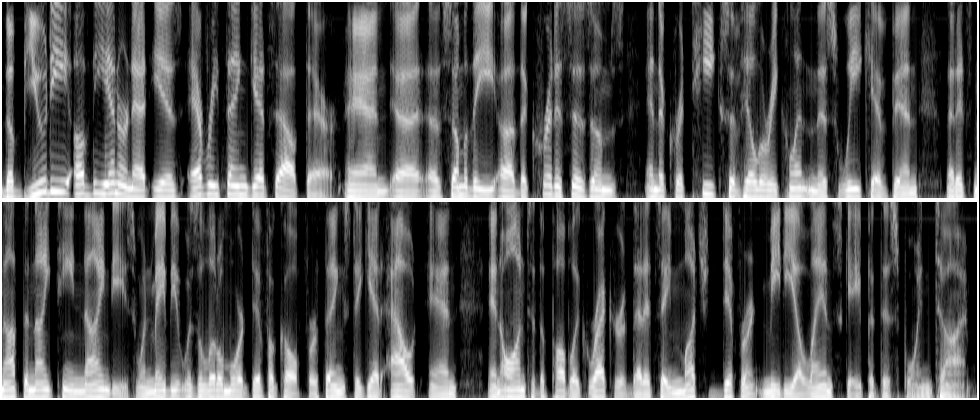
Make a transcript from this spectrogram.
The beauty of the internet is everything gets out there, and uh, uh, some of the uh, the criticisms and the critiques of Hillary Clinton this week have been that it's not the 1990s when maybe it was a little more difficult for things to get out and and onto the public record. That it's a much different media landscape at this point in time.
